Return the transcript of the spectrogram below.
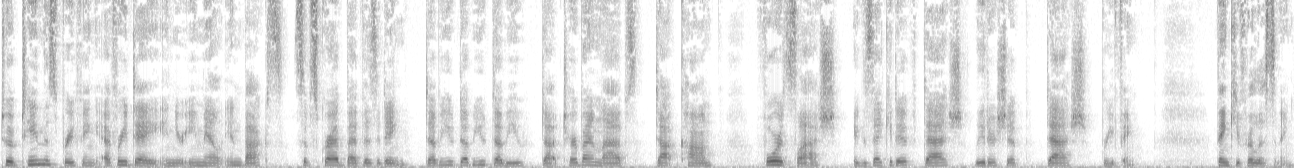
To obtain this briefing every day in your email inbox, subscribe by visiting www.turbinelabs.com forward slash executive dash leadership dash briefing. Thank you for listening.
